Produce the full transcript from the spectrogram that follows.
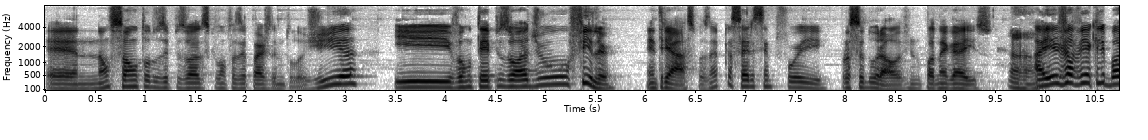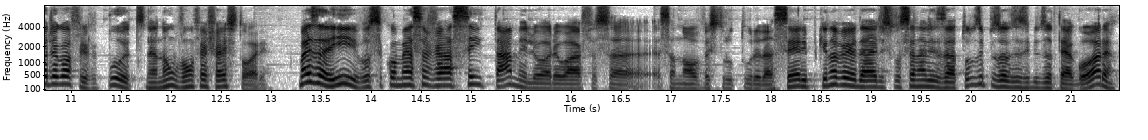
é, não são todos os episódios que vão fazer parte da mitologia e vamos ter episódio filler. Entre aspas, né? Porque a série sempre foi procedural, a gente não pode negar isso. Uhum. Aí eu já vi aquele balde de água fria. Putz, né? Não vão fechar a história. Mas aí você começa já a aceitar melhor, eu acho, essa, essa nova estrutura da série, porque na verdade, se você analisar todos os episódios exibidos até agora,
